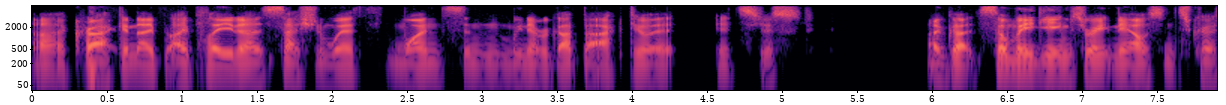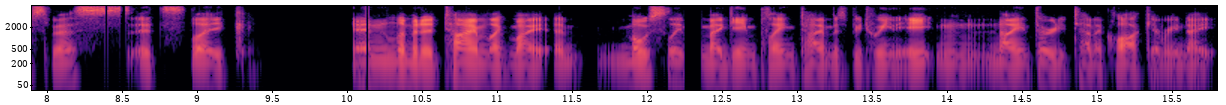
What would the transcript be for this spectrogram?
Uh, Kraken, I I played a session with once, and we never got back to it. It's just I've got so many games right now since Christmas. It's like and limited time. Like my mostly my game playing time is between eight and nine thirty, ten o'clock every night,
